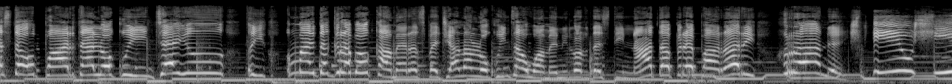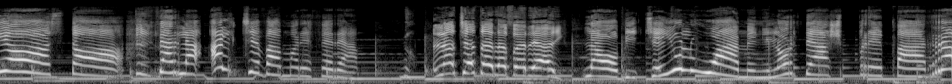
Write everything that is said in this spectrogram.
Este o parte a locuinței Mai degrabă o cameră specială în locuința oamenilor Destinată preparării hranei Știu și asta Dar la altceva mă refeream La ce te refereai? La obiceiul oamenilor de a-și prepara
